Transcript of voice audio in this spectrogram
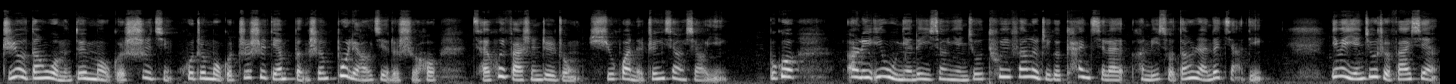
只有当我们对某个事情或者某个知识点本身不了解的时候，才会发生这种虚幻的真相效应。不过，二零一五年的一项研究推翻了这个看起来很理所当然的假定，因为研究者发现，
